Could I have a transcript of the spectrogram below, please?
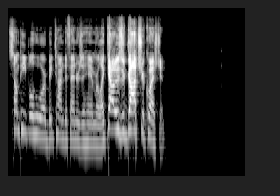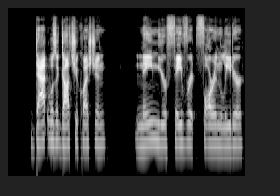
Some people who are big time defenders of him are like, that was a gotcha question. That was a gotcha question. Name your favorite foreign leader.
